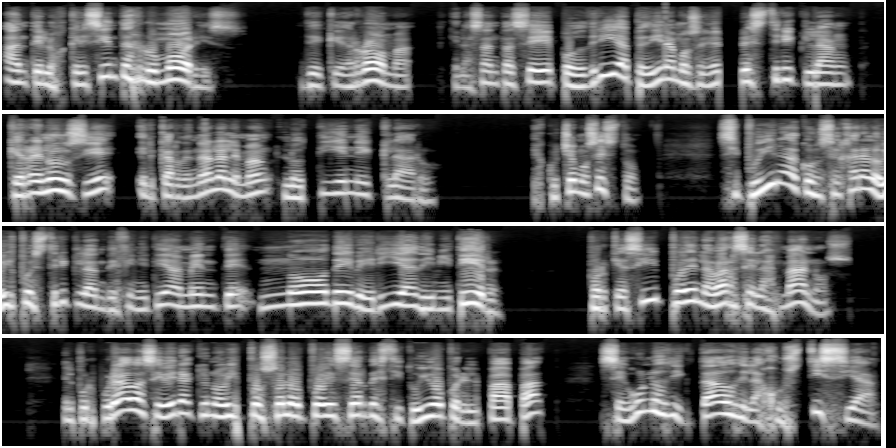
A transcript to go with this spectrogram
Ante los crecientes rumores de que Roma, que la Santa Sede podría pedir a Monseñor Strickland que renuncie, el cardenal alemán lo tiene claro. Escuchemos esto. Si pudiera aconsejar al obispo Strickland, definitivamente no debería dimitir, porque así pueden lavarse las manos. El purpurado asevera que un obispo solo puede ser destituido por el Papa según los dictados de la justicia,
